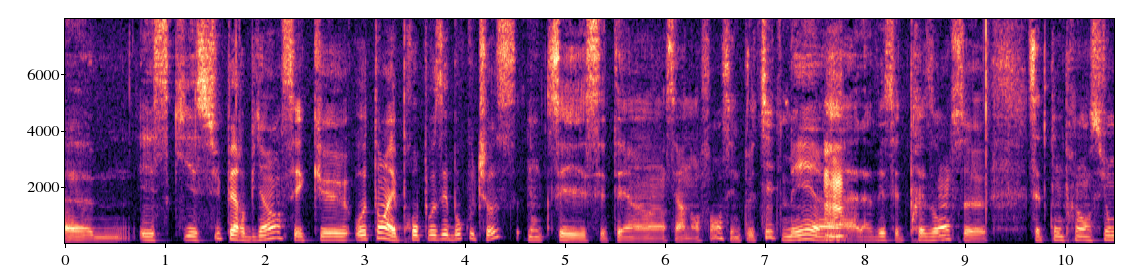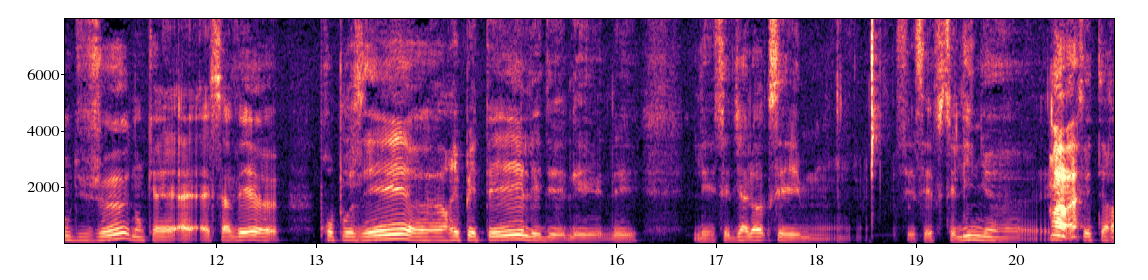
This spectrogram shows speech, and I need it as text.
et ce qui est super bien, c'est que autant elle proposait beaucoup de choses, donc c'était un, un enfant, c'est une petite, mais mhm. elle avait cette présence, cette compréhension du jeu, donc elle, elle savait proposer, euh, répéter les, les, les, les, ces dialogues, ces, ces, ces, lignes, euh, etc.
